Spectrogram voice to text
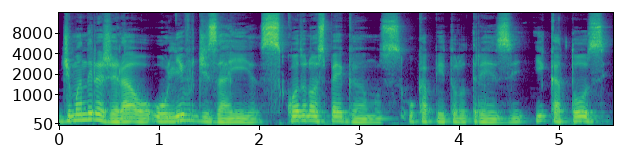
De maneira geral, o livro de Isaías, quando nós pegamos o capítulo 13 e 14,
